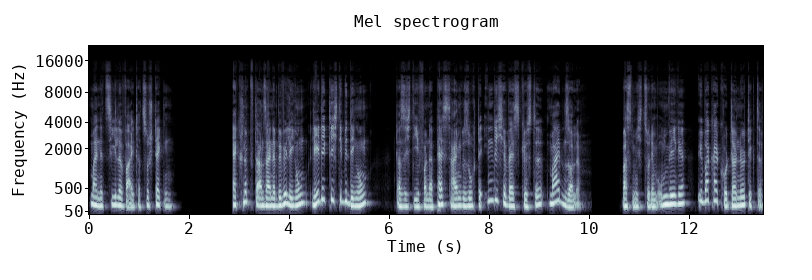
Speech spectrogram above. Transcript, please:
meine Ziele weiter zu stecken. Er knüpfte an seine Bewilligung lediglich die Bedingung, dass ich die von der Pest heimgesuchte indische Westküste meiden solle, was mich zu dem Umwege über Kalkutta nötigte.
